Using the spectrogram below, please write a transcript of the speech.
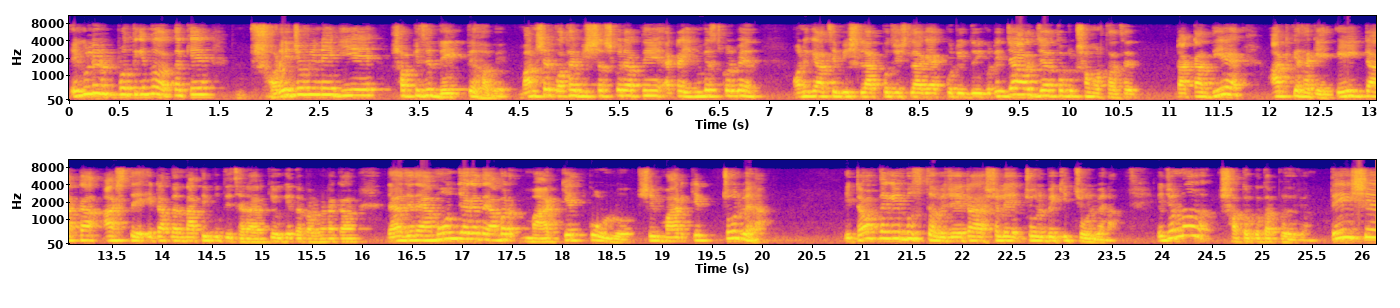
এগুলির প্রতি কিন্তু আপনাকে সরেজমিনে গিয়ে সবকিছু দেখতে হবে। মানুষের কথায় বিশ্বাস করে আপনি একটা ইনভেস্ট করবেন, অনেকে আছে বিশ লাখ, পঁচিশ লাখ, এক কোটি, দুই কোটি, যার যতটুকু সমর্থ আছে টাকা দিয়ে আটকে থাকে। এই টাকা আসতে এটা আপনার নাতিপুতি ছাড়া আর কেউ খেতে পারবে না। কারণ দেখা যায় এমন জায়গাতে আবার মার্কেট করল, সেই মার্কেট চলবে না। এটাও আপনাকে বুঝতে হবে যে এটা আসলে চলবে কি চলবে না। এজন্য সতর্কতা প্রয়োজন। তেইশে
